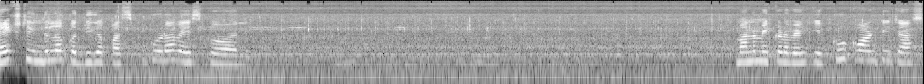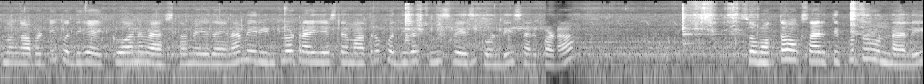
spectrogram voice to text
నెక్స్ట్ ఇందులో కొద్దిగా పసుపు కూడా వేసుకోవాలి. మనం ఇక్కడ వె- ఎక్కువ క్వాంటిటీ చేస్తున్నాం కాబట్టి కొద్దిగా ఎక్కువనే వేస్తాం. ఏదైనా మీరు ఇంట్లో ట్రై చేస్తే మాత్రం కొద్దిగా చూసి వేసుకోండి సరిపడా. సో మొత్తం ఒకసారి తిప్పుతూ ఉండాలి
